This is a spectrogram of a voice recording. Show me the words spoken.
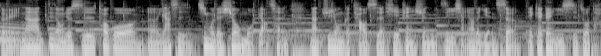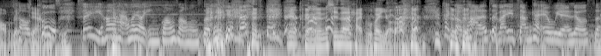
对，那这种就是透过呃牙齿轻微的修磨表层，那去用个陶瓷的贴片，选你自己想要的颜色，也可以跟医师做讨论这样。子，所以以后还会有荧光粉红色的样子，因为可能现在还不会有啦。太可怕了，嘴巴一张开，哎，五颜六色。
